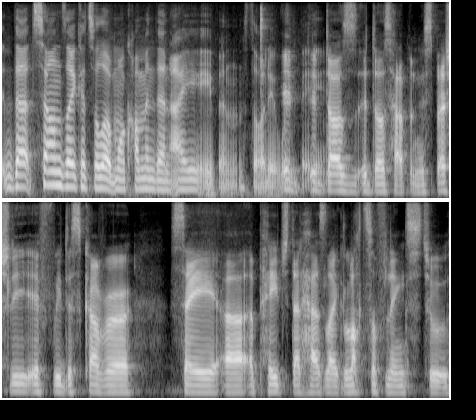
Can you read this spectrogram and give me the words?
that sounds like it's a lot more common than I even thought it would it, be. it does it does happen especially if we discover say uh, a page that has like lots of links to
